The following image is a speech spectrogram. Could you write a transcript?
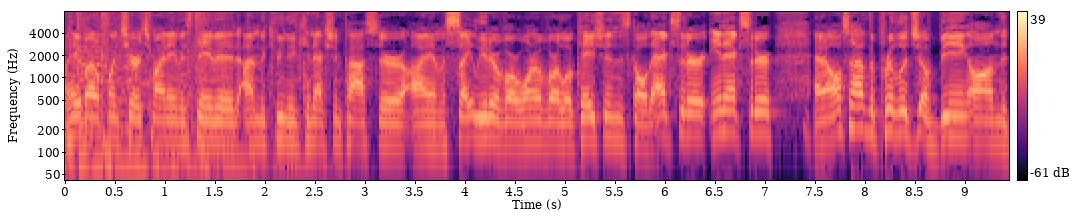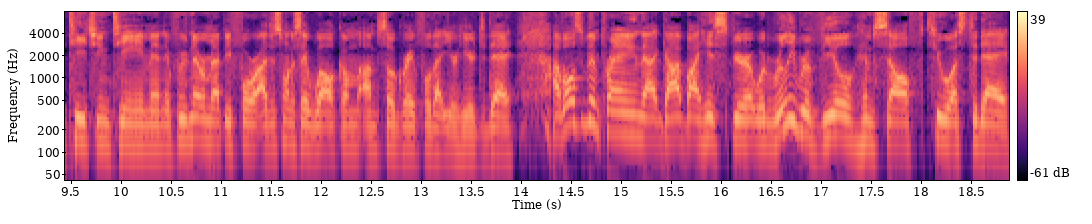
Well, hey, Vital Point Church, my name is David. I'm the Community Connection Pastor. I am a site leader of our one of our locations called Exeter in Exeter, and I also have the privilege of being on the teaching team. And if we've never met before, I just want to say welcome. I'm so grateful that you're here today. I've also been praying that God, by His Spirit, would really reveal Himself to us today.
